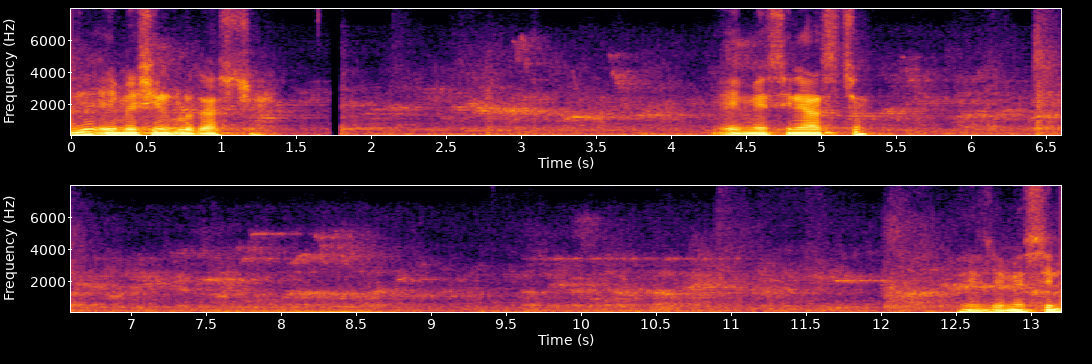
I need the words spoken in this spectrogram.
দিয়ে এই মেশিনগুলোতে আসছে। এই মেশিনে আসছে। এই যে মেশিন।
